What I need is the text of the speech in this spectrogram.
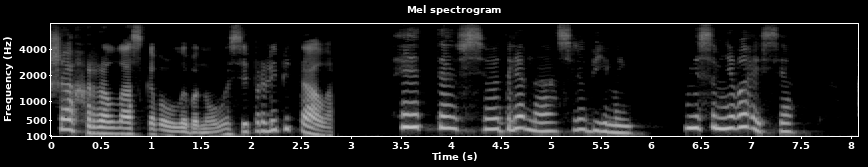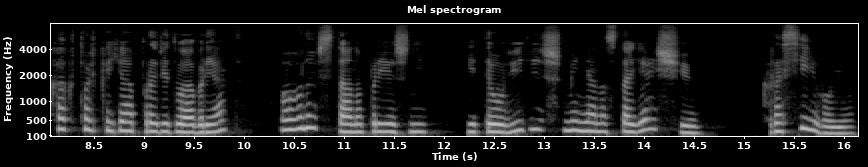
Шахра ласково улыбнулась и пролепетала. «Это все для нас, любимый. Не сомневайся. Как только я проведу обряд, вновь стану прежней и ты увидишь меня настоящую, красивую.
